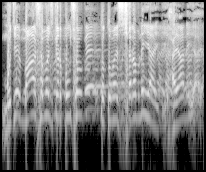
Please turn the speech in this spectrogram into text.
مجھے ماں سمجھ کر پوچھو گے تو تمہیں شرم نہیں آئے گی، حیا نہیں آئے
